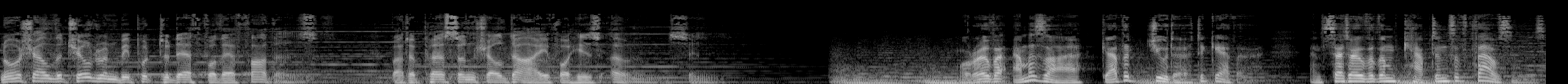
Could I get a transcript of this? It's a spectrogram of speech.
nor shall the children be put to death for their fathers, but a person shall die for his own sin. Moreover, Amaziah gathered Judah together, and set over them captains of thousands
